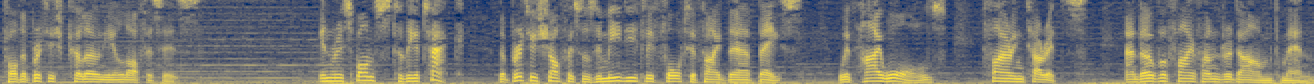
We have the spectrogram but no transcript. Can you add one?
for the British colonial offices. In response to the attack, the British officers immediately fortified their base, with high walls, firing turrets, and over 500 armed men.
